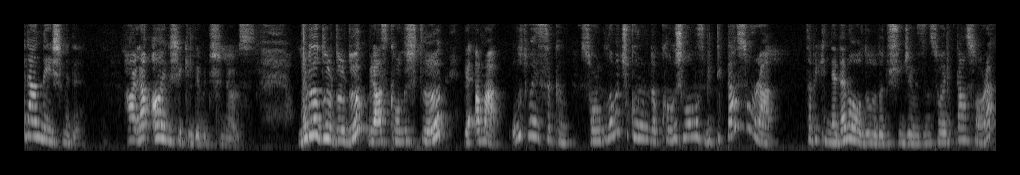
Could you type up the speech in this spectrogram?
neden değişmedi? Hala aynı şekilde mi düşünüyoruz? Burada durdurduk, biraz konuştuk ve ama unutmayın sakın sorgulama çukurunda konuşmamız bittikten sonra tabii ki neden olduğunu da düşüncemizin söyledikten sonra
